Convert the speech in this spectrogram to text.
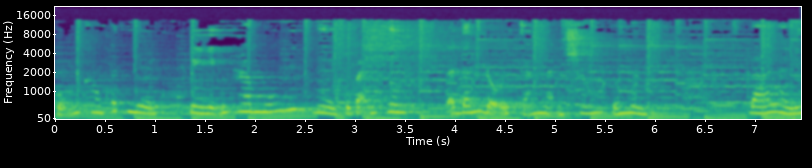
cũng không ít người vì những ham muốn nhất thời của bản thân đã đánh đổi cả mạng sống của mình. Đó là lý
